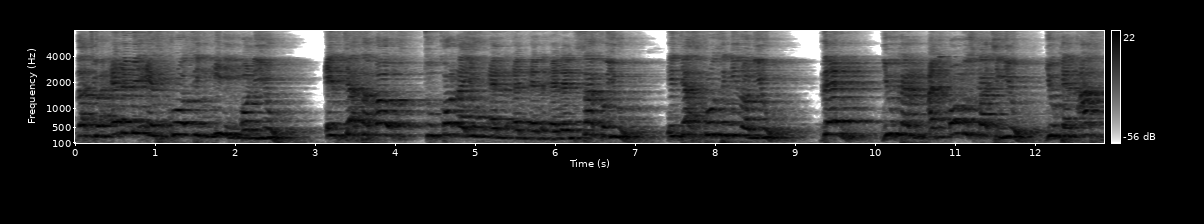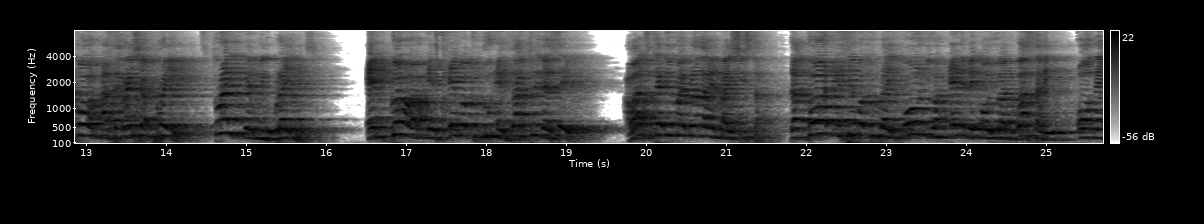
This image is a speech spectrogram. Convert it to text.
that your enemy is crossing in on you, it's just about to corner you and, and, and, and encircle you. It's just crossing in on you. Then you can, and almost catching you, you can ask God as Elisha prayed, strike them with brightness. And God is able to do exactly the same. I want to tell you, my brother and my sister, that God is able to blindfold your enemy or your adversary or the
